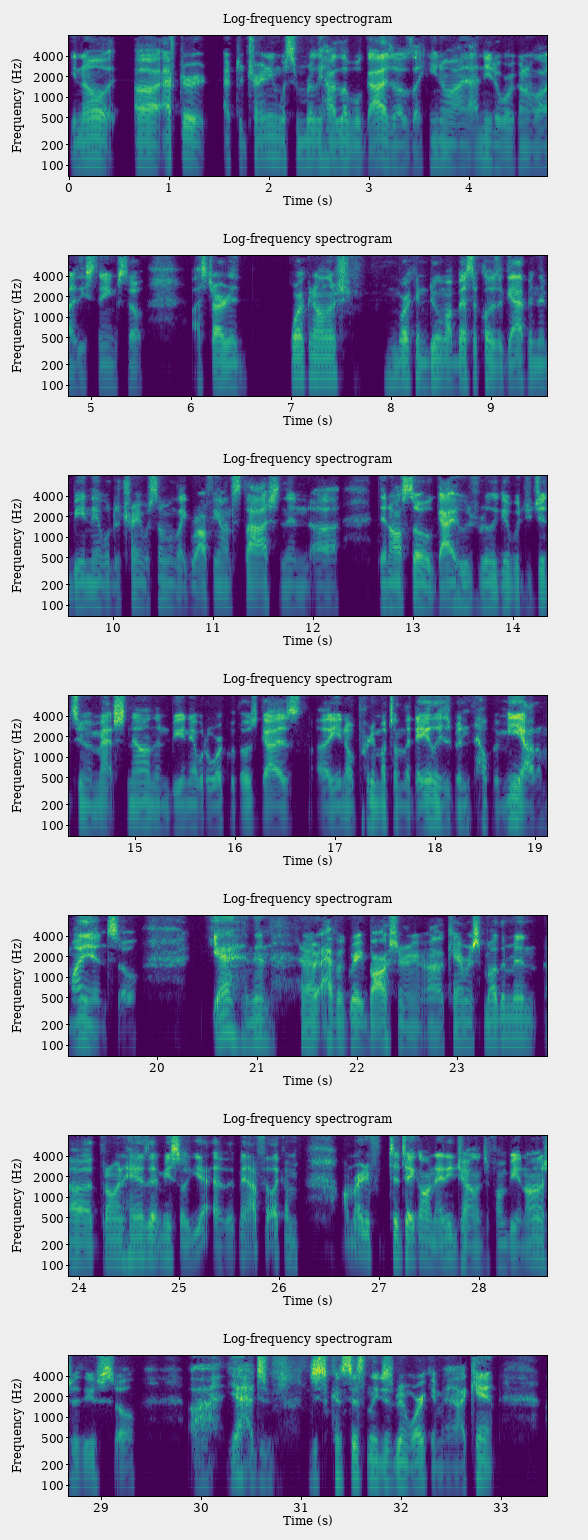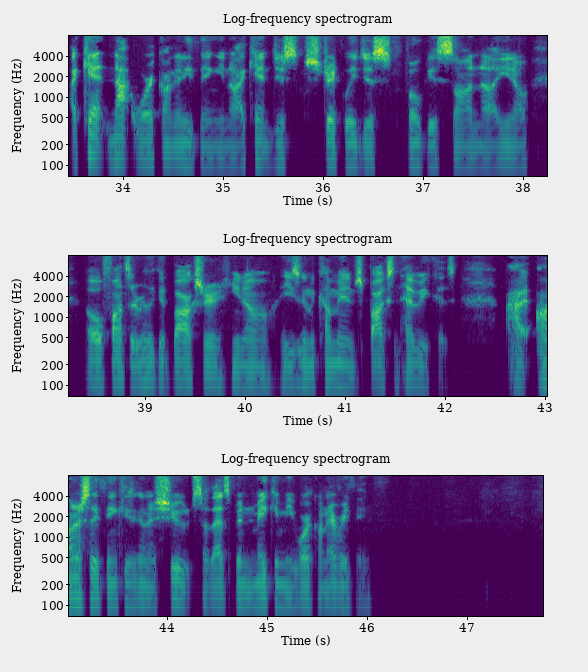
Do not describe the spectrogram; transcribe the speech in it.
you know, uh, after after training with some really high level guys, I was like, you know, I, I, need to work on a lot of these things. So I started working on this, working, doing my best to close the gap, and then being able to train with someone like Raufeon Stots, and then uh, then also a guy who's really good with jujitsu and Matt Schnell, and then being able to work with those guys, uh, you know, pretty much on the daily has been helping me out on my end. So yeah, and then I have a great boxer, uh, Cameron Smotherman, uh, throwing hands at me. So yeah, man, I feel like I'm I'm ready to take on any challenge if I'm being honest with you. So uh, yeah, just just consistently just been working, man. I can't I can't not work on anything. You know, I can't just strictly just focus on uh, you know, oh, Font's a really good boxer. You know, he's gonna come in just boxing heavy because I honestly think he's gonna shoot. So that's been making me work on everything.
